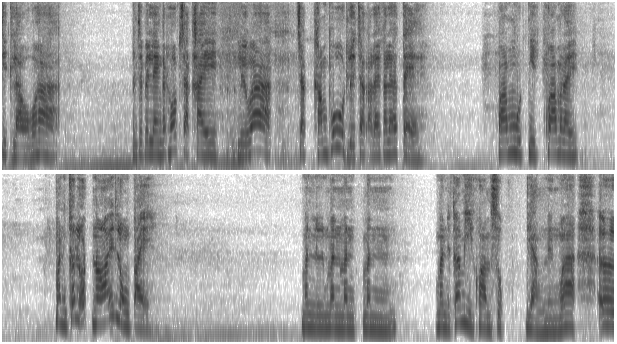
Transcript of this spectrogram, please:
จิตเราว่า มันจะเป็นแรงกระทบจากใคร หรือว่าจากคำพูดหรือจากอะไรก็แล้วแต่ ความหงุดหงิดความอะไร มันก็ลดน้อยลงไป มันมันมันมันมัน มันก็มีความสุขอย่างหนึ่งว่า เออ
